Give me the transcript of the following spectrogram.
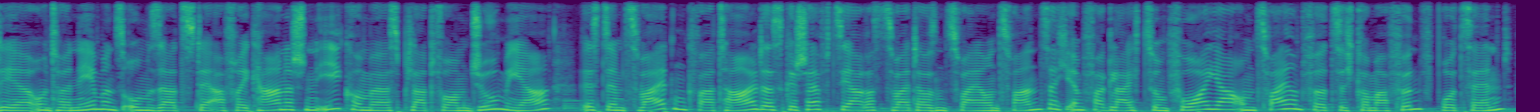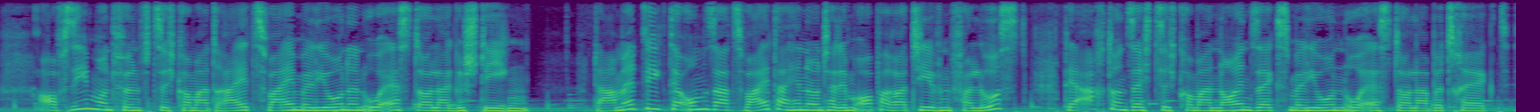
Der Unternehmensumsatz der afrikanischen E-Commerce-Plattform Jumia ist im zweiten Quartal des Geschäftsjahres 2022 im Vergleich zum Vorjahr um 42,5 Prozent auf 57,32 Millionen US-Dollar gestiegen. Damit liegt der Umsatz weiterhin unter dem operativen Verlust, der 68,96 Millionen US-Dollar beträgt.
